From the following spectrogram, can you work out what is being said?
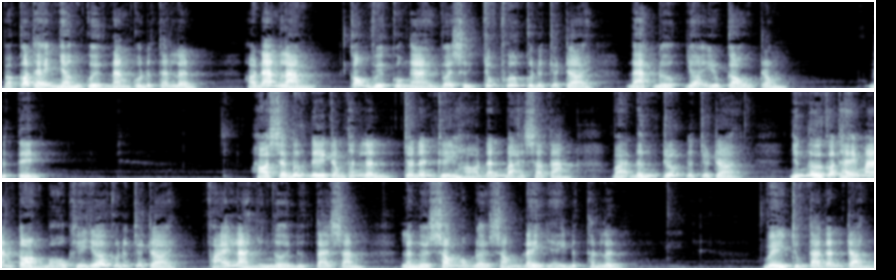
và có thể nhận quyền năng của Đức Thánh Linh. Họ đang làm công việc của Ngài với sự chúc phước của Đức Chúa Trời đạt được do yêu cầu trong đức tin. Họ sẽ bước đi trong Thánh Linh cho đến khi họ đánh bại Satan và đứng trước Đức Chúa Trời. Những người có thể mang toàn bộ khí giới của Đức Chúa Trời phải là những người được tái sanh, là người sống một đời sống đầy dẫy Đức Thánh Linh. Vì chúng ta đánh trận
